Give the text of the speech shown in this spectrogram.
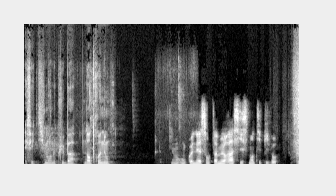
effectivement le plus bas d'entre nous. on, on connaît son fameux racisme anti-pivot.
